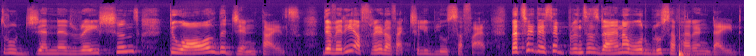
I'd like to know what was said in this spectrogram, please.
through generations to all the Gentiles. They're very afraid of actually blue sapphire. That's why they say Princess Diana wore blue sapphire and died.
